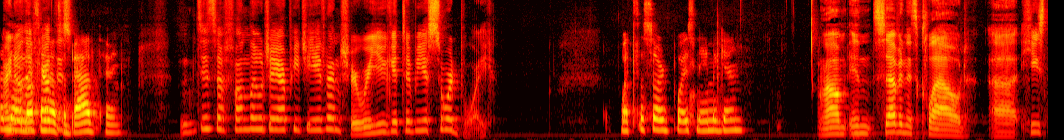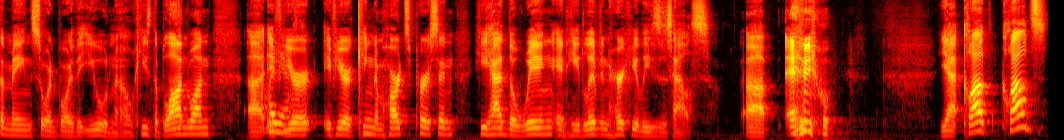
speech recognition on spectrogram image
I know, I know nothing that's this, a bad thing. It's a fun little JRPG adventure where you get to be a sword boy. What's the sword boy's name again? Um, in seven, it's Cloud. Uh, he's the main sword boy that you will know. He's the blonde one. Uh, oh, if yes. you're if you're a Kingdom Hearts person, he had the wing and he lived in Hercules' house. Uh, anyway, yeah, Cloud Cloud's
